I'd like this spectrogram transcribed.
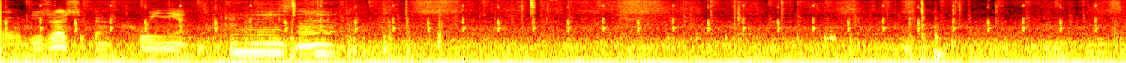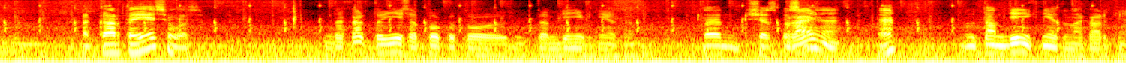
как ближайшая хуйня. Не знаю. Карта есть у вас? Да карта есть, а только то там денег нету. Да, сейчас посмотрю. Правильно? А? Ну там денег нету на карте.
